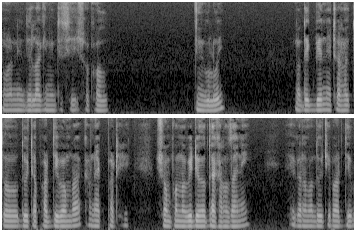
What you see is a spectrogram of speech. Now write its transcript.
আমরা নিজে লাগিয়ে নিতেছি সকল এগুলোই দেখবেন, এটার হয়তো দুইটা পার্ট দিব আমরা, কারণ এক পার্টে সম্পূর্ণ ভিডিও দেখানো যায়নি। এই কারণে আমরা দুইটি পার্ট দেব।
